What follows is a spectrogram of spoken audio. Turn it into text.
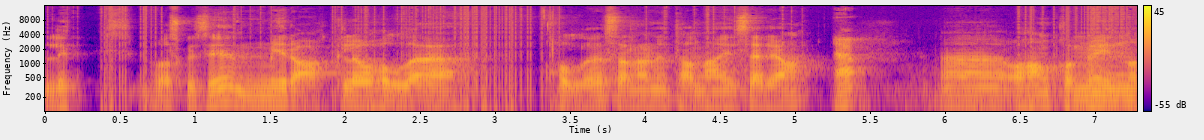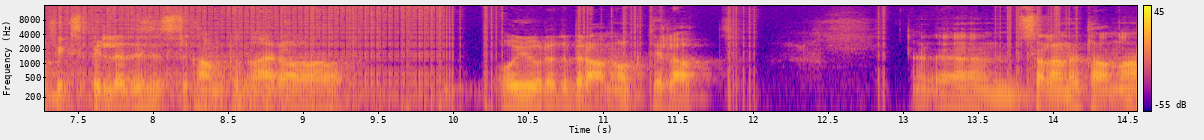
litt Hva skal vi si Mirakelet å holde, holde Salernitana i Serie A. Ja. Uh, og han kom jo inn og fikk spille de siste kampene der og, og gjorde det bra nok til at uh, Salernitana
